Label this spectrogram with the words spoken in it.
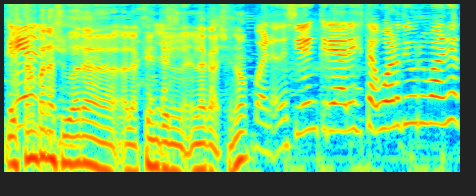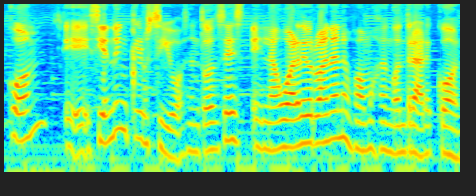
y están para ayudar a, a la gente en, en la calle, ¿no? Bueno, deciden crear esta guardia urbana con eh, siendo inclusivos. Entonces, en la guardia urbana nos vamos a encontrar con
